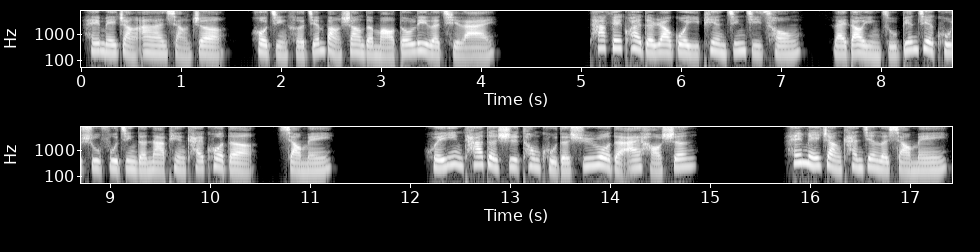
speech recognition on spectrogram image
黑莓掌暗暗想着，后颈和肩膀上的毛都立了起来。他飞快地绕过一片荆棘丛，来到影族边界枯树附近的那片开阔的小梅。回应他的是痛苦的、虚弱的哀嚎声。黑莓长看见了小梅，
